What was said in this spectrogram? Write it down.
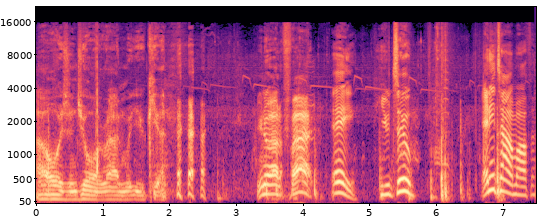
I always enjoy riding with you, kid. you know how to fight. Hey, you too. Anytime, Arthur.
